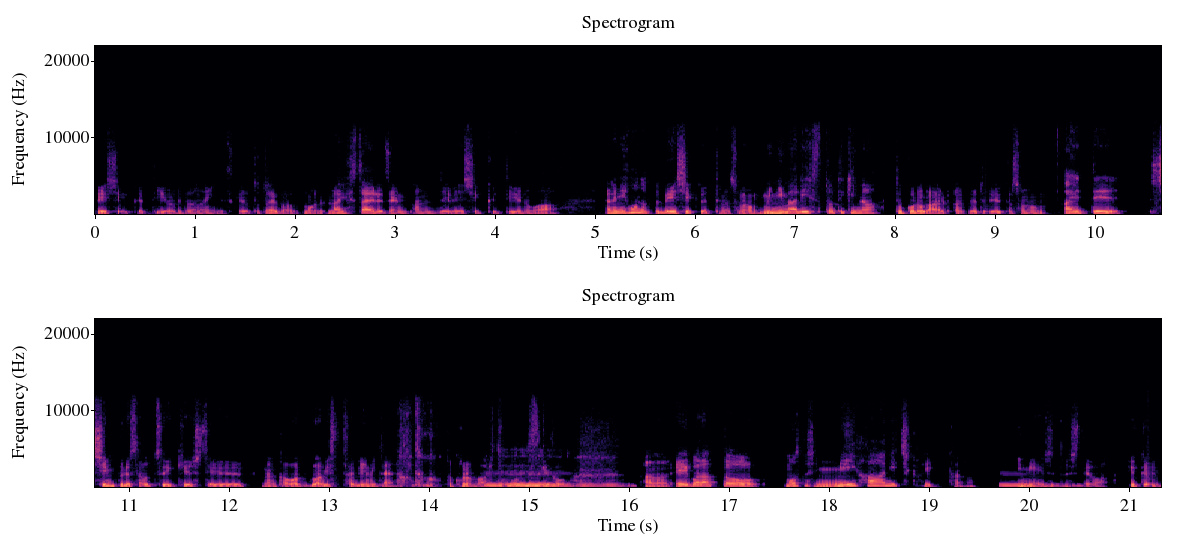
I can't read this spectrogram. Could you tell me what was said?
ベーシックっていうわけではないんですけど、例えばもうライフスタイル全般でベーシックっていうのは、なんか日本だとベーシックっていうのはそのミニマリスト的なところがあるあるというか、その、あえてシンプルさを追求してる、なんかわわびさびみたいなとこ ろもあると思うんですけどあの、英語だともう少しミーハーに近いかな、イメージとしては。よく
